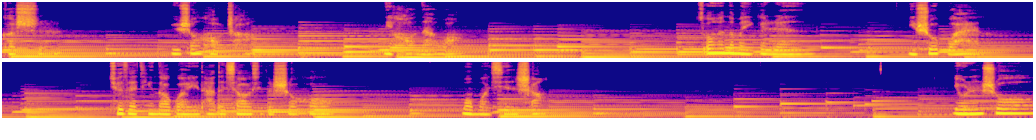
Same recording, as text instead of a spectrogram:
可是余生好长，你好难忘。总有那么一个人，你说不爱了，却在听到关于他的消息的时候。默默欣赏。有人说，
